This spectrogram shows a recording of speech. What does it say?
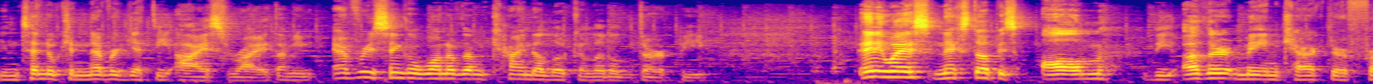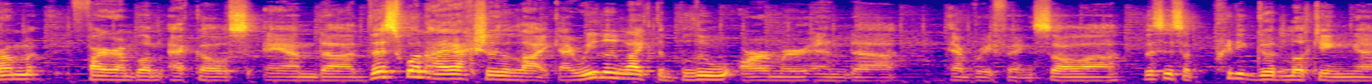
Nintendo can never get the eyes right. I mean, every single one of them kind of look a little derpy. Anyways, next up is Alm, the other main character from Fire Emblem Echoes, and uh, this one I actually like. I really like the blue armor and uh, everything, so uh, this is a pretty good looking uh,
